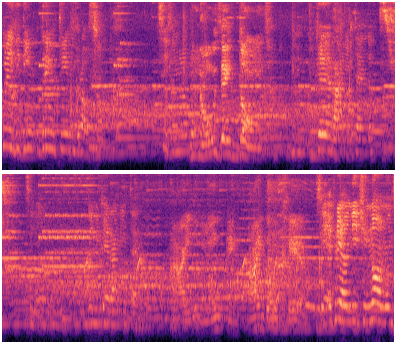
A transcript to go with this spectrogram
quelli di Dream, Dream Team Bros. Sì, sembrano quelli. No, they don't. Che ragni intendo? Secondo me. Dimmi che ragni intendo. I don't know and I don't care. Sì, e prima dici no, non,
